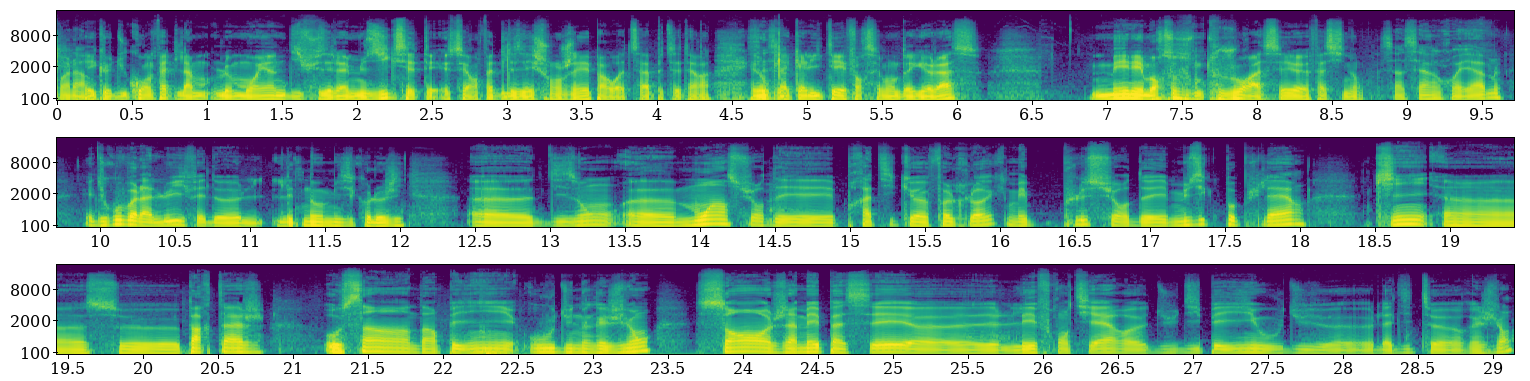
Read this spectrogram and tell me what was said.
Voilà. Et que du coup en fait la- le moyen de diffuser la musique c'est en fait de les échanger par WhatsApp, etc. Et donc ça. la qualité est forcément dégueulasse, mais les morceaux sont toujours assez euh, fascinants. C'est assez incroyable. Et du coup, voilà, lui, il fait de l'ethnomusicologie, euh, disons, euh, moins sur des pratiques folkloriques, mais plus sur des musiques populaires qui se partagent au sein d'un pays ou d'une région sans jamais passer les frontières du dit pays ou de la dite région.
